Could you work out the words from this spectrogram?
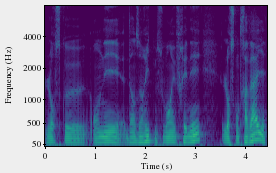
lorsque on est dans un rythme souvent effréné, lorsqu'on travaille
